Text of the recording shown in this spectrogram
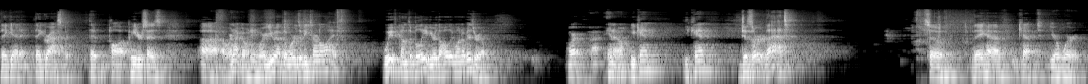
They get it. They grasp it. That Paul Peter says, uh, "We're not going anywhere. You have the words of eternal life. We've come to believe you're the Holy One of Israel." Or uh, you know, you can't you can't desert that. So they have kept your word.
